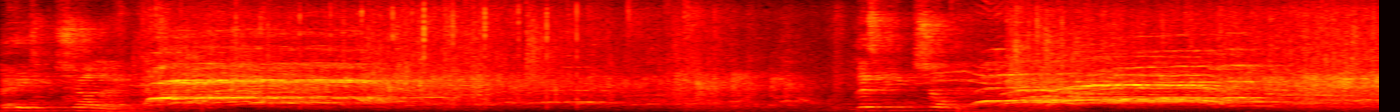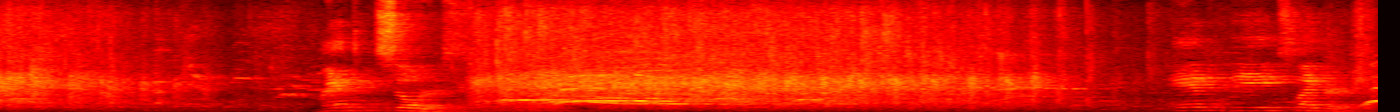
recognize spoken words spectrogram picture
Paige Sheldon. Lizzie Shelton. Grant Silvers. And the Spiker.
